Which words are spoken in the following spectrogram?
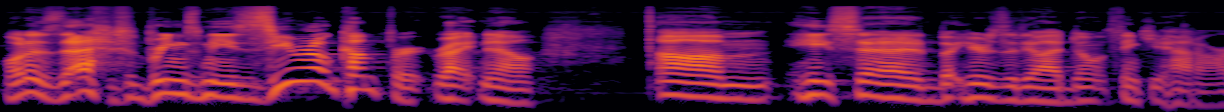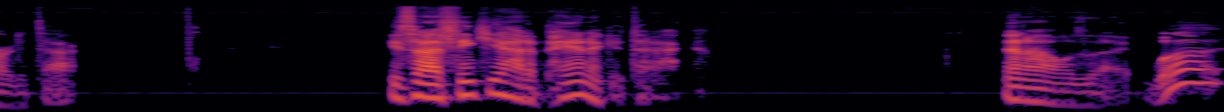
What is that? It brings me zero comfort right now. Um, he said, But here's the deal I don't think you had a heart attack. He said, I think you had a panic attack. And I was like, What?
